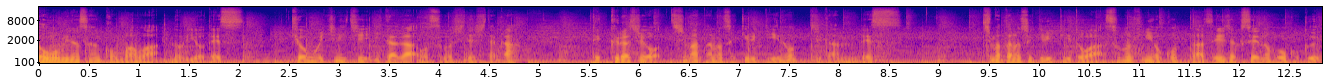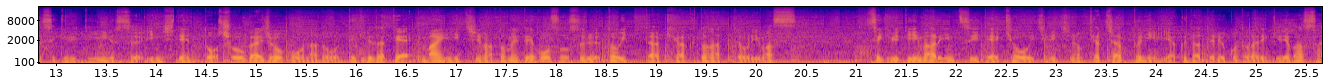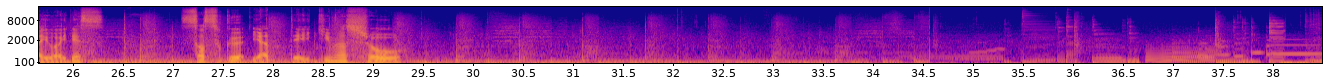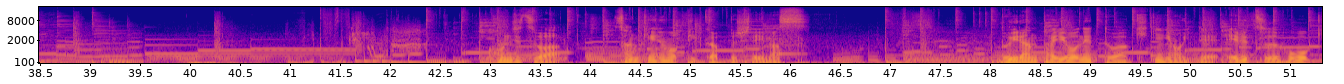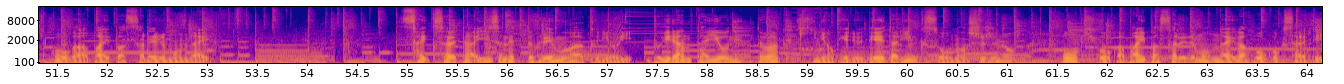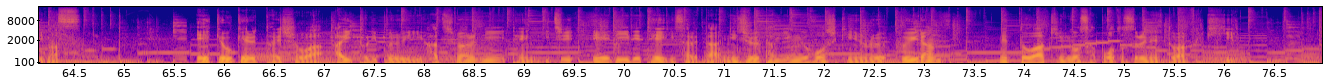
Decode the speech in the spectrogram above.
どうも皆さんこんばんはのりおです。今日も一日いかがお過ごしでしたか？テックラジオ巷のセキュリティの時間です。巷のセキュリティとはその日に起こった脆弱性の報告セキュリティニュースインシデント障害情報などをできるだけ毎日まとめて放送するといった企画となっております。セキュリティ周りについて今日一日のキャッチアップに役立てることができれば幸いです。早速やっていきましょう。本日は3件をピックアップしています。VLAN 対応ネットワーク機器において L2 保護機構がバイパスされる問題。細工されたイーサネットフレームワークにより VLAN 対応ネットワーク機器におけるデータリンク層の種々の保護機構がバイパスされる問題が報告されています。影響を受ける対象は IEEE802.1AD で定義された二重タギング方式による VLAN ネットワーキングをサポートするネットワーク機器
